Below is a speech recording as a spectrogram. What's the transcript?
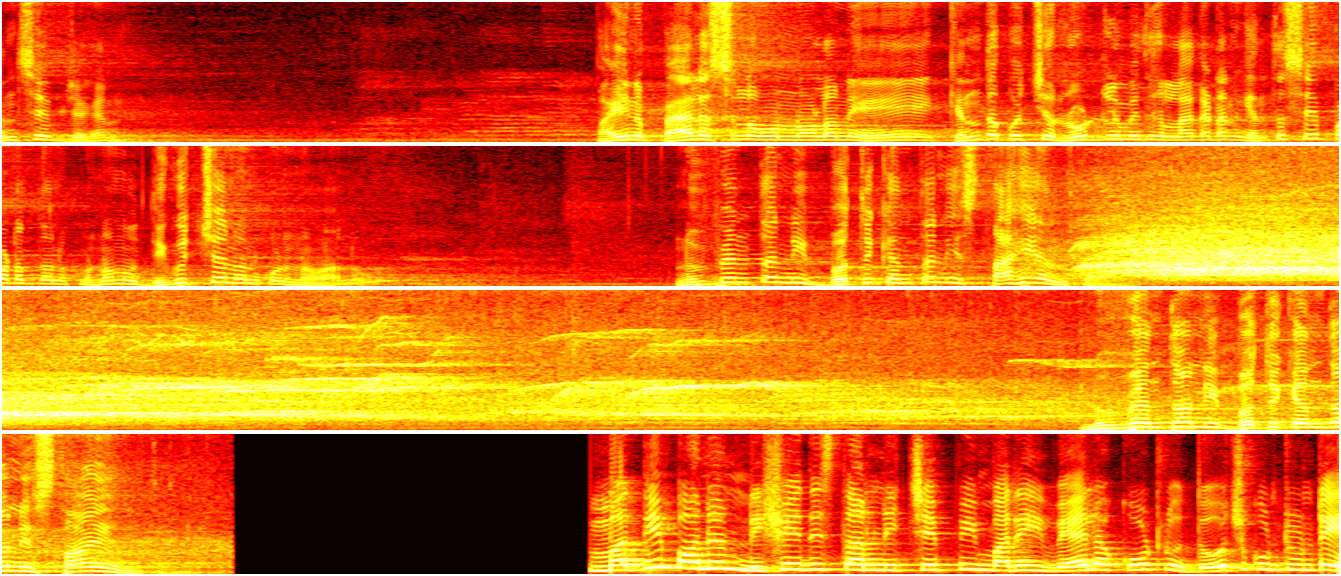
ఎంతసేపు జగన్? పైన ప్యాలెస్లో ఉన్న వాళ్ళని కిందకు వచ్చి రోడ్ల మీదకి లాగడానికి ఎంతసేపు పడద్దు అనుకుంటున్నావు? నువ్వు దిగుచ్చాను అనుకుంటున్నావా నువ్వు? నువ్వెంత? నీ బతుకెంత? నీ స్థాయి ఎంత? నువ్వెంత? నీ బతుకెంత? నీ స్థాయి ఎంత? మద్యపానం నిషేధిస్తానని చెప్పి మరీ వేల కోట్లు దోచుకుంటుంటే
